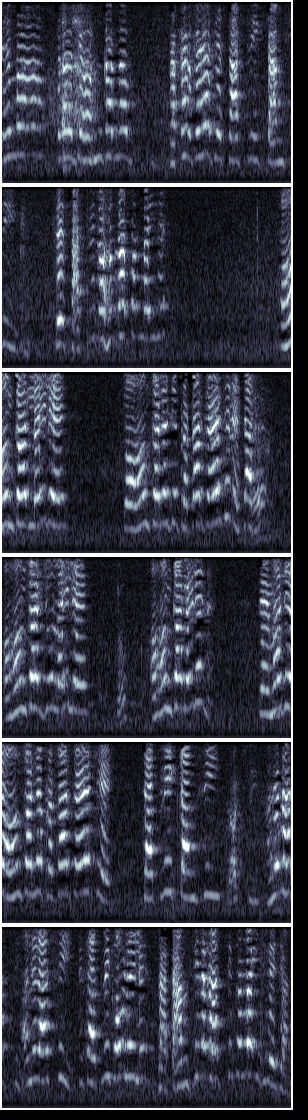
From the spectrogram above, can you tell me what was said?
એમાં અહંકાર ના પ્રકાર કયા છે સાત્વિક તામસી તે સાત્વિક અહંકાર પણ લઈ લે. અહંકાર લઈ લે. તો અહંકાર જે પ્રકાર કયા છે ને અહંકાર જો લઈ લે અહંકાર લઈ લે ને તેમાં જે અહંકાર ના પ્રકાર કયા છે સાત્વિક તામસી અને રાજસી અને રાજસી તે સાત્વિક હોવું લઈ લે. તામસી ને રાજસી તો લઈ જ લે જાણ.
